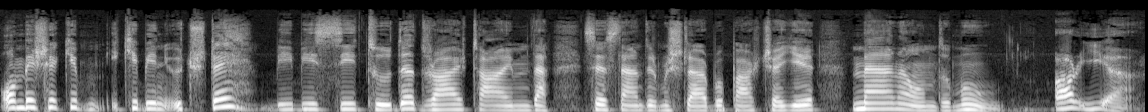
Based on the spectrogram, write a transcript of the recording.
15 Ekim 2003'te BBC Two'da Drive Time'da seslendirmişler bu parçayı Man on the Moon. R.E.M.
